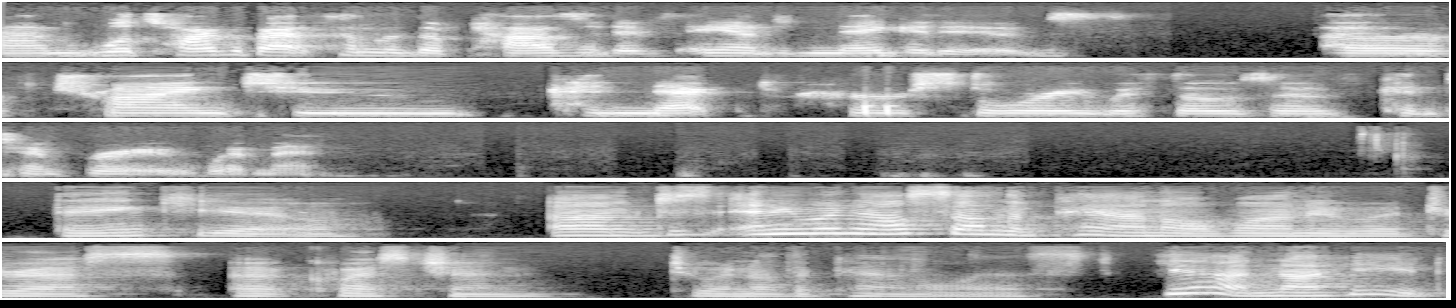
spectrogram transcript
Um, we'll talk about some of the positives and negatives of trying to connect her story with those of contemporary women. Thank you. Um, does anyone else on the panel want to address a question to another panelist? Yeah, Nahid.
